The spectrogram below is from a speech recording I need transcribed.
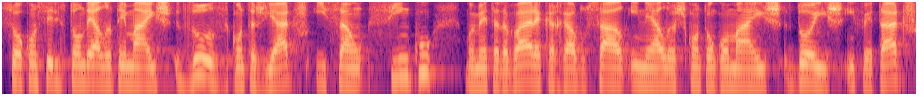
Só o Conselho de Tondela tem mais 12 contagiados e são 5. Moimenta da Beira, Carregal do Sal e Nelas contam com mais 2 infectados.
